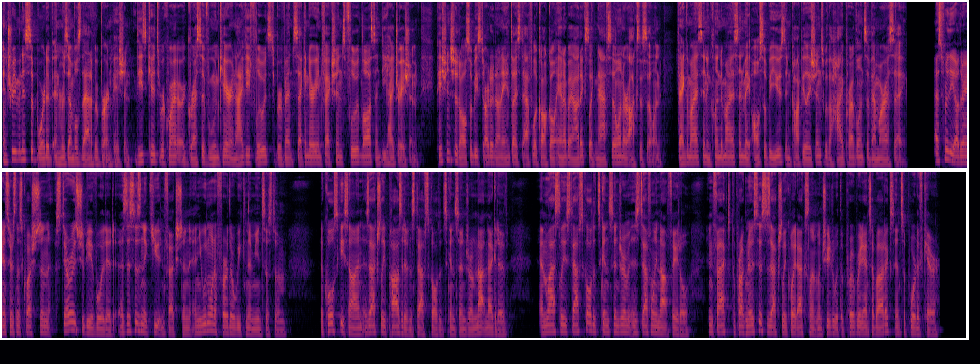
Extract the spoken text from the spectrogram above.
And treatment is supportive and resembles that of a burn patient. These kids require aggressive wound care and IV fluids to prevent secondary infections, fluid loss, and dehydration. Patients should also be started on anti-staphylococcal antibiotics like nafcillin or oxacillin. Vancomycin and clindamycin may also be used in populations with a high prevalence of MRSA. As for the other answers in this question, steroids should be avoided as this is an acute infection and you wouldn't want to further weaken the immune system. Nikolsky sign is actually positive in staph scalded skin syndrome, not negative. And lastly, staph scalded skin syndrome is definitely not fatal. In fact, the prognosis is actually quite excellent when treated with appropriate antibiotics and supportive care.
